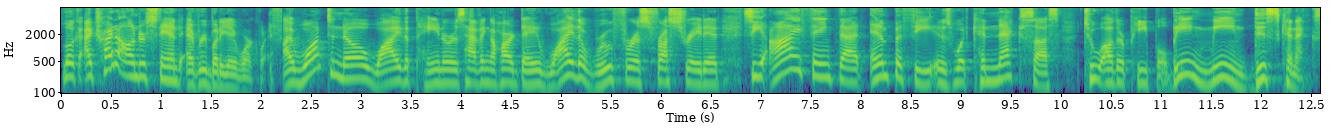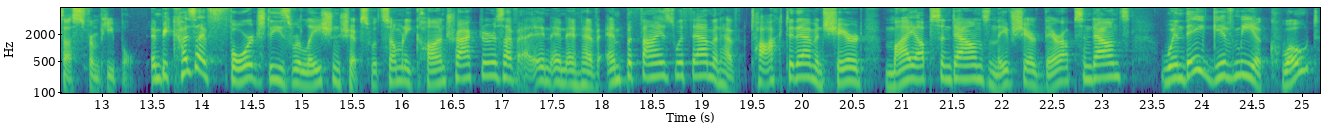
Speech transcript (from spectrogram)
Look, I try to understand everybody I work with. I want to know why the painter is having a hard day, why the roofer is frustrated. See, I think that empathy is what connects us to other people. Being mean disconnects us from people. And because I've forged these relationships with so many contractors, I've and, and, and have empathized with them and have talked to them and shared my ups and downs, and they've shared their ups and downs. When they give me a quote,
